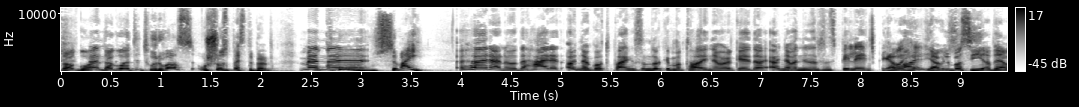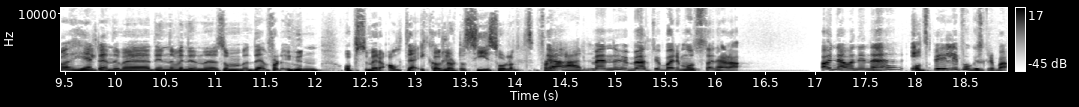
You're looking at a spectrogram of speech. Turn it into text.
Da da går jeg til Torvas, Oslos beste pub, Men, og eh, koser meg. Hør her nå, det her er et annet godt poeng som dere må ta inn over dere. Det er en annen venninne som spiller inn. Jeg, var, jeg vil bare si at jeg var helt enig med din venninne. som- det- For hun oppsummerer alt jeg ikke har klart å si så langt. Ja, Men hun møter jo bare motstand her, da. Anna venninne, innspill i fokusgruppa.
